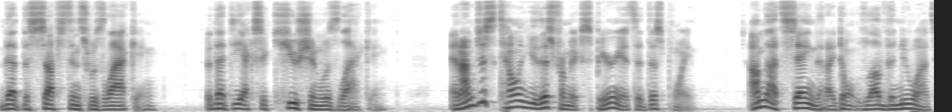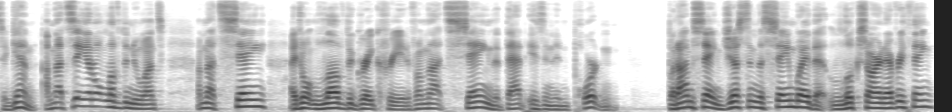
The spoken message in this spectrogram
that the substance was lacking or that the execution was lacking. And I'm just telling you this from experience at this point. I'm not saying that I don't love the nuance. Again, I'm not saying I don't love the nuance. I'm not saying I don't love the great creative. I'm not saying that that isn't important. But I'm saying just in the same way that looks aren't everything,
